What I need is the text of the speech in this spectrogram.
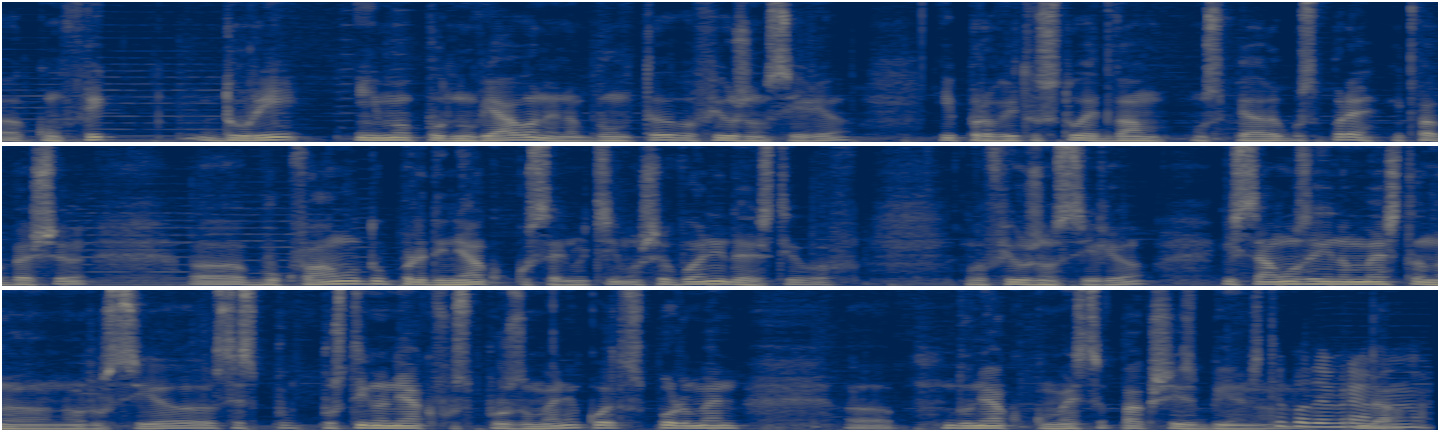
а, конфликт. Дори има подновяване на бунта в Южна Сирия и правителството едва успя да го спре. И това беше а, буквално до преди няколко седмици имаше военни действия в, в Южна Сирия и само за и на места на, на Русия се сп, постигна някакво споразумение, което според мен а, до няколко месеца пак ще избие. Ще бъде временно. Да.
